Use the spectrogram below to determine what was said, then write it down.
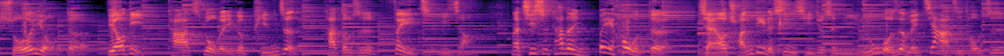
所有的标的，它作为一个凭证，它都是废纸一张。那其实它的背后的想要传递的信息，就是你如果认为价值投资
